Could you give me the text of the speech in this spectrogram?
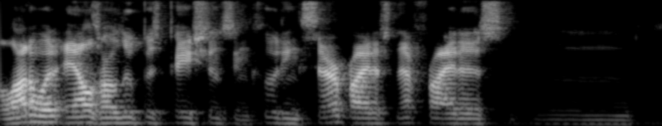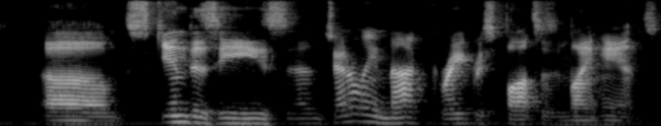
a lot of what ails our lupus patients, including cerebritis, nephritis, mm, um, skin disease, and generally not great responses in my hands.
